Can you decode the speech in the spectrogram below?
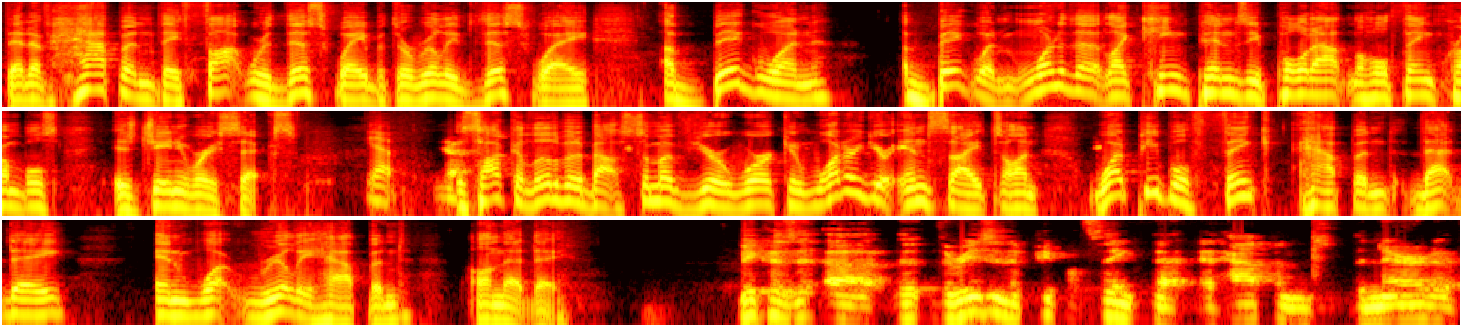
that have happened. They thought were this way, but they're really this way. A big one a big one. One of the like kingpins he pulled out and the whole thing crumbles is January 6th. Yep. Let's talk a little bit about some of your work and what are your insights on what people think happened that day and what really happened on that day? Because uh, the, the reason that people think that it happened, the narrative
